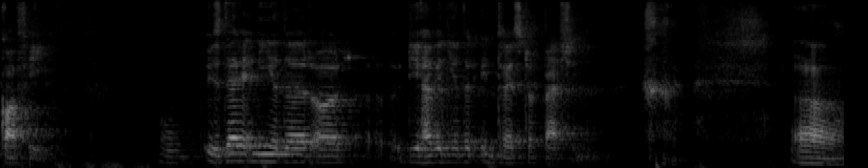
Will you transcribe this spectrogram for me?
coffee? Is there any other or do you have any other interest or passion? Uh,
